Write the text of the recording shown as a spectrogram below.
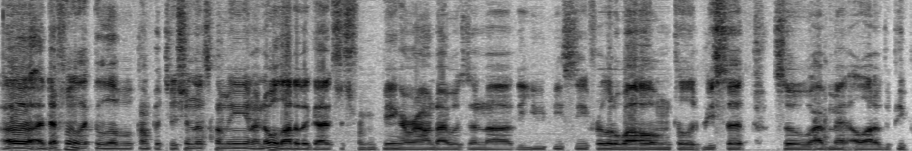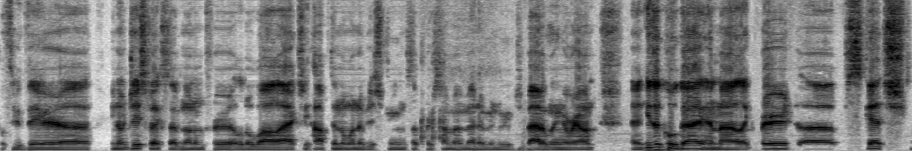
Uh, I definitely like the level of competition that's coming in. I know a lot of the guys just from being around. I was in uh, the UPC for a little while until it reset, so I've met a lot of the people through there. Uh, you know, J-Specs, I've known him for a little while. I actually hopped into one of his streams the first time I met him, and we were just battling around. And he's a cool guy. And uh, like Bird, uh, Sketch,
